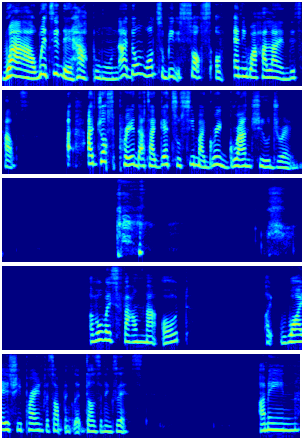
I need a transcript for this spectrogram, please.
Wow, what did they happen? I don't want to be the source of any wahala in this house. I, I just pray that I get to see my great grandchildren. I've always found that odd. Like, why is she praying for something that doesn't exist? I mean,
